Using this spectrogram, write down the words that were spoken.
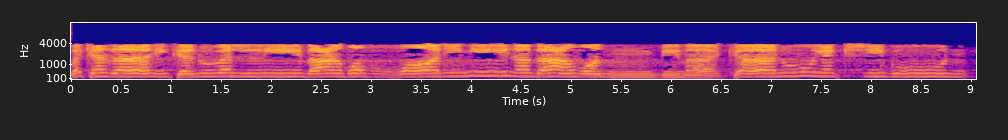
وكذلك نولي بعض الظالمين بعضا بما كانوا يكسبون.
